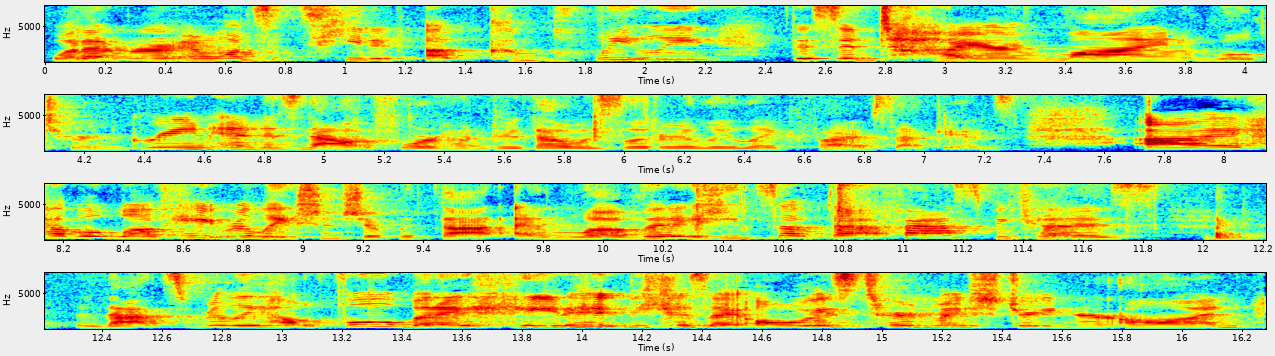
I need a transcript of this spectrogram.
whatever. And once it's heated up completely, this entire line will turn green and is now at 400. That was literally like five seconds. I have a love-hate relationship with that. I love that it heats up that fast because that's really helpful, but I hate it because I always turn my straightener on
